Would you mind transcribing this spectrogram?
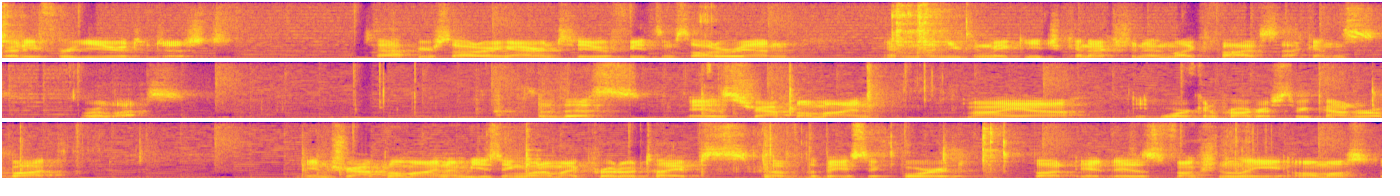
ready for you to just tap your soldering iron to, feed some solder in, and then you can make each connection in like five seconds or less. So this is Shrapnel Mine, my uh, work in progress three pound robot. In Shrapnel Mine, I'm using one of my prototypes of the basic board, but it is functionally almost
